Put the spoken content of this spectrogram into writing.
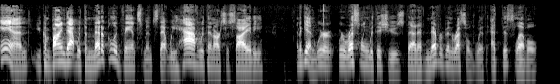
and you combine that with the medical advancements that we have within our society. And again, we're, we're wrestling with issues that have never been wrestled with at this level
